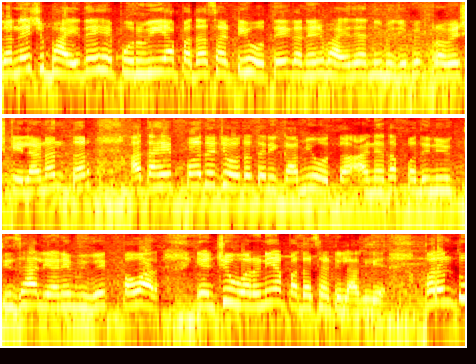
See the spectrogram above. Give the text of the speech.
गणेश भाईदे हे पूर्वी या पदासाठी होते. गणेश भाईदे यांनी बी जे पीत प्रवेश केल्यानंतर आता हे पद जे होतं ते रिकामी होतं आणि आता पदनियुक्ती झाली आणि विवेक पवार यांची वर्णी या पदासाठी लागली आहे. परंतु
